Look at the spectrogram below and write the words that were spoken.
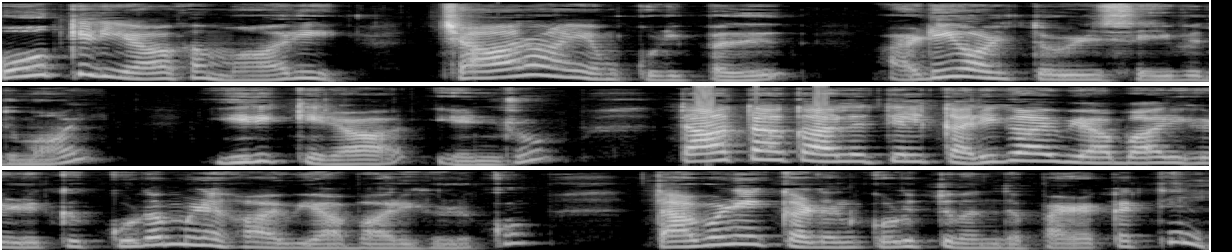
போக்கிரியாக மாறி சாராயம் குடிப்பது அடியாள் தொழில் செய்வதுமாய் இருக்கிறார் என்றும் தாத்தா காலத்தில் கரிகாய் வியாபாரிகளுக்கு குடமிளகாய் வியாபாரிகளுக்கும் தவணை கடன் கொடுத்து வந்த பழக்கத்தில்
